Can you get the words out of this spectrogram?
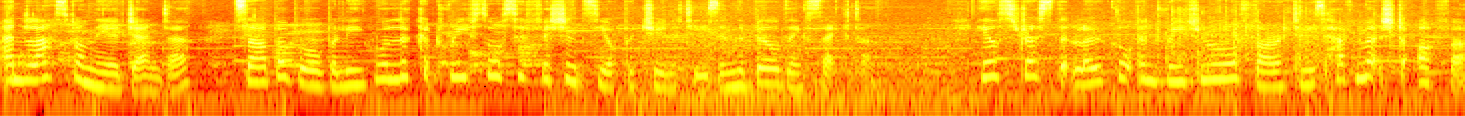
And last on the agenda, Csaba Borbély will look at resource efficiency opportunities in the building sector. He'll stress that local and regional authorities have much to offer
